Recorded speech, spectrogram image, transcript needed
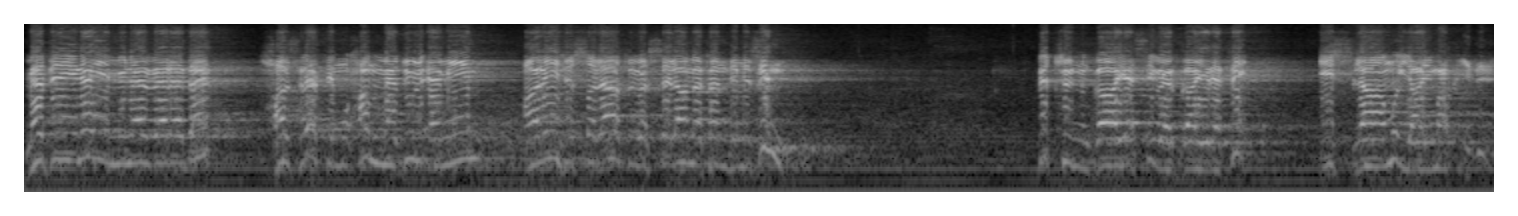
Medine-i Münevvere'de Hazreti Muhammedül Emin aleyhissalatu vesselam Efendimizin bütün gayesi ve gayreti İslam'ı yaymak idi.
